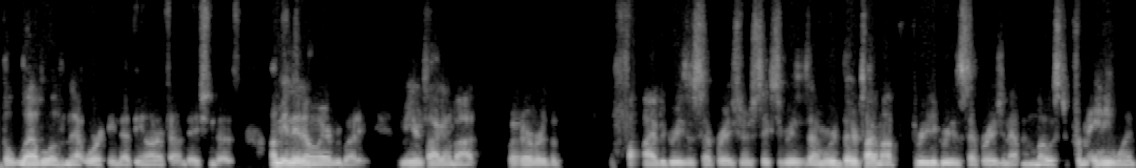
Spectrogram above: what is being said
the level of networking that the honor foundation does. I mean they know everybody. I mean you're talking about whatever the five degrees of separation or six degrees I mean, they're talking about three degrees of separation at most from anyone.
